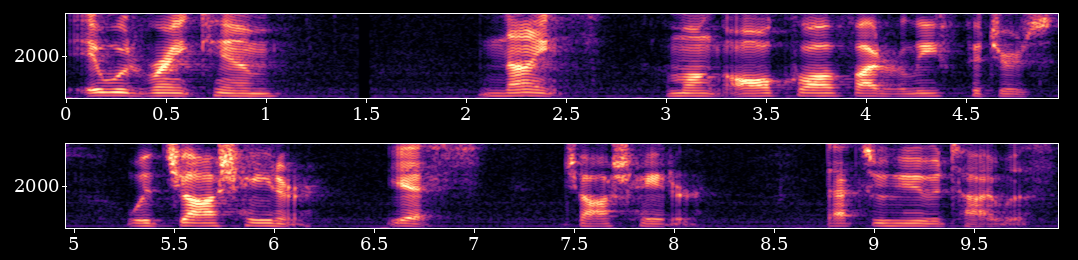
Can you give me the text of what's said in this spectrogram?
it would rank him ninth among all qualified relief pitchers with Josh Hader. Yes, Josh Hader. That's who he would tie with.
